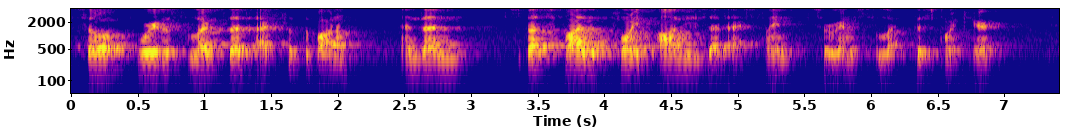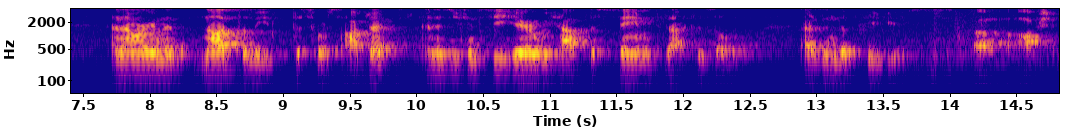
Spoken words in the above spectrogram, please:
So we're going to select ZX at the bottom, and then specify the point on the ZX plane. So we're going to select this point here and then we're going to not delete the source object. And as you can see here, we have the same exact result as in the previous uh, option.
